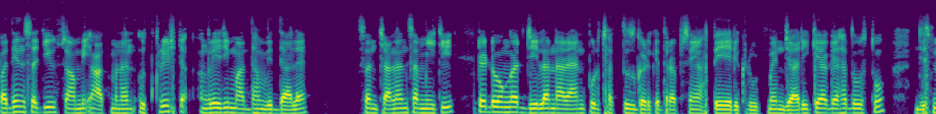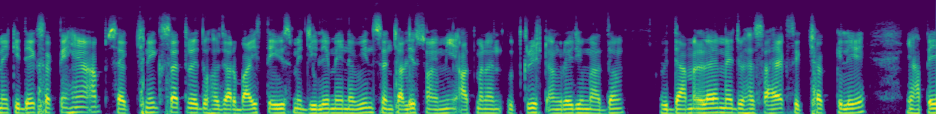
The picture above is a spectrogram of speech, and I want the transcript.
पदीन सचिव स्वामी आत्मानंद उत्कृष्ट अंग्रेज़ी माध्यम विद्यालय संचालन समिति, छोटे डोंगर, जिला नारायणपुर, छत्तीसगढ़ की तरफ़ से यहाँ पे रिक्रूटमेंट जारी किया गया है दोस्तों, जिसमें कि देख सकते हैं आप, शैक्षणिक सत्र 2022-23 में ज़िले में नवीन संचालित स्वामी आत्मानंद उत्कृष्ट अंग्रेज़ी माध्यम विद्यालय में जो है सहायक शिक्षक के लिए यहाँ पे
